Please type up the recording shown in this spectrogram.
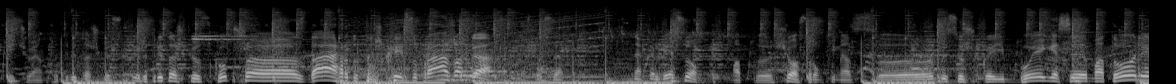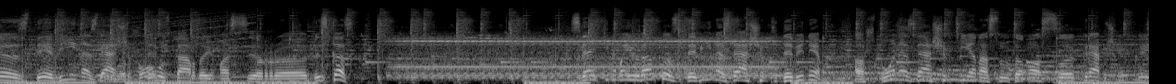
skaičiuojant dvi taškius ir tritaškius Kupšas, dar du taškai su pražanga. Nekalbėsiu, mat šios rungtynės e, visiškai baigėsi Matulis, 90 baus perdavimas ir e, viskas. Sveikinimai Juventus 99, 81 Utenos krepšininkai.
